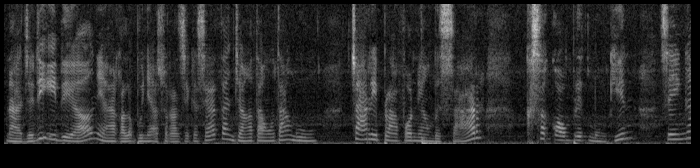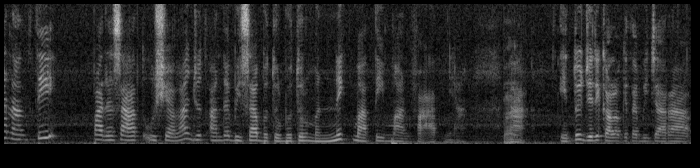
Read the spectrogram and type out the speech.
Nah, jadi idealnya kalau punya asuransi kesehatan jangan tanggung-tanggung. Cari plafon yang besar, sekomplit mungkin sehingga nanti pada saat usia lanjut Anda bisa betul-betul menikmati manfaatnya. Baik. Nah, itu jadi kalau kita bicara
